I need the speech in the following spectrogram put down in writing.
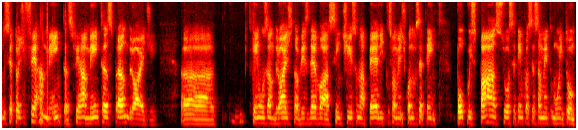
do setor de ferramentas, ferramentas para Android. quem usa Android talvez deva sentir isso na pele, principalmente quando você tem pouco espaço, você tem processamento muito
